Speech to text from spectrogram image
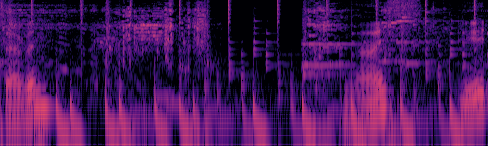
Seven. Nice. Eight.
